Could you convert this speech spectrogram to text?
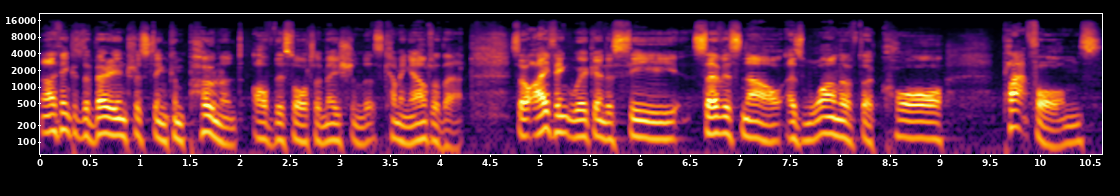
And I think it's a very interesting component of this automation that's coming out of that. So I think we're going to see ServiceNow as one of the core platforms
